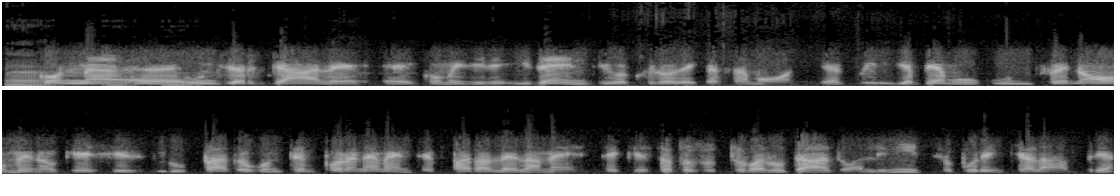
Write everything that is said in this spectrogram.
eh. con eh, un gergale eh, come dire, identico a quello dei Casamonica. Quindi abbiamo un fenomeno che si è sviluppato contemporaneamente e parallelamente, che è stato sottovalutato all'inizio pure in Calabria,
